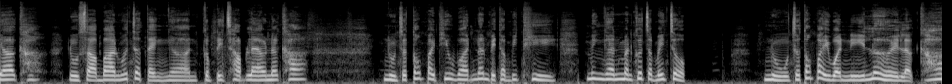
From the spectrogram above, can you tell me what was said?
ย่าคะหนูสาบานว่าจะแต่งงานกับริชับแล้วนะคะ หนูจะต้องไปที่วัดนั่นไปทำพิธี ไม่งั้นมันก็จะไม่จบ หนูจะต้องไปวันนี้เลยล่ะค่ะ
